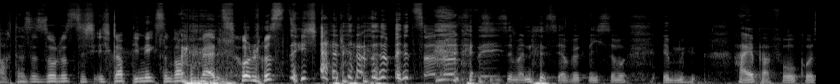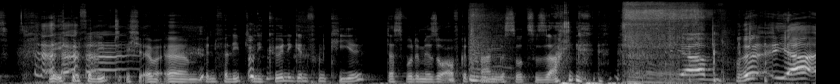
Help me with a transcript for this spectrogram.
Ach, das ist so lustig. Ich glaube, die nächsten Wochen werden so lustig, Alter. Das wird so lustig. Man ist ja wirklich so im Hyperfokus. Nee, ich bin verliebt. Ich äh, ähm, bin verliebt in die Königin von Kiel. Das wurde mir so aufgetragen, das so zu sagen. Ja, ja,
